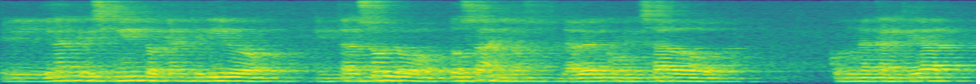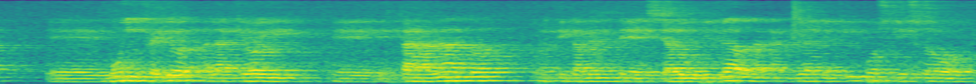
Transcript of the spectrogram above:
el gran crecimiento que han tenido en tan solo dos años de haber comenzado con una cantidad eh, muy inferior a la que hoy eh, están hablando, prácticamente se ha duplicado la cantidad de equipos y eso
